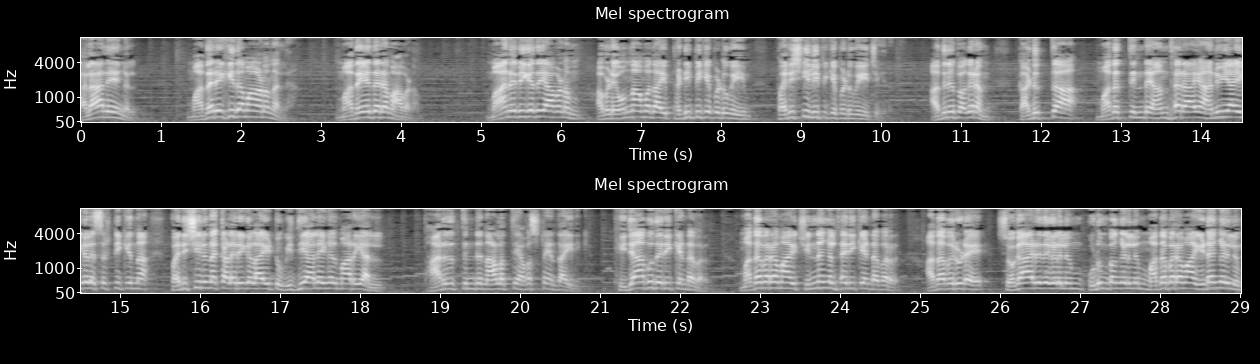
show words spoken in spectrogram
കലാലയങ്ങൾ മതരഹിതമാണെന്നല്ല മതേതരമാവണം. മാനവികതയാവണം അവിടെ ഒന്നാമതായി പഠിപ്പിക്കപ്പെടുകയും പരിശീലിപ്പിക്കപ്പെടുകയും ചെയ്തു അതിനു പകരം കടുത്ത മതത്തിന്റെ അന്ധരായ അനുയായികളെ സൃഷ്ടിക്കുന്ന പരിശീലന കളരികളായിട്ട് വിദ്യാലയങ്ങൾ മാറിയാൽ ഭാരതത്തിന്റെ നാളത്തെ അവസ്ഥ എന്തായിരിക്കും? ഹിജാബ് ധരിക്കേണ്ടവർ മതപരമായ ചിഹ്നങ്ങൾ ധരിക്കേണ്ടവർ അതവരുടെ സ്വകാര്യതകളിലും കുടുംബങ്ങളിലും മതപരമായ ഇടങ്ങളിലും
